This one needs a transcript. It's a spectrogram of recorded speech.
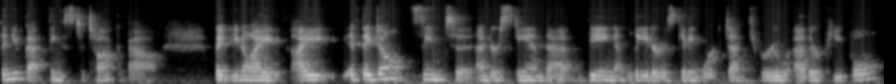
then you've got things to talk about but you know i i if they don't seem to understand that being a leader is getting work done through other people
